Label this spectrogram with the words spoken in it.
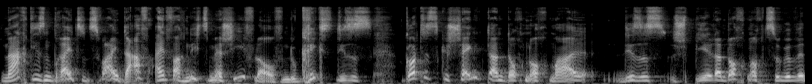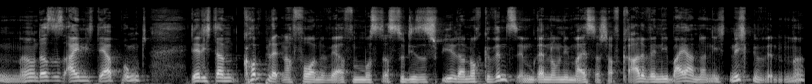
nach diesem 3 zu 2 darf einfach nichts mehr schieflaufen. Du kriegst dieses Gottesgeschenk dann doch noch mal dieses Spiel dann doch noch zu gewinnen. Ne? Und das ist eigentlich der Punkt, der dich dann komplett nach vorne werfen muss, dass du dieses Spiel dann noch gewinnst im Rennen um die Meisterschaft. Gerade wenn die Bayern dann nicht, nicht gewinnen. Ne?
